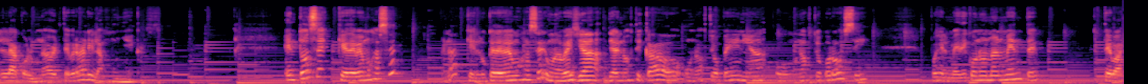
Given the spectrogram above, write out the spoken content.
la columna vertebral y las muñecas. Entonces, ¿qué debemos hacer? ¿Qué es lo que debemos hacer? Una vez ya diagnosticado una osteopenia o una osteoporosis, pues el médico normalmente te va,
